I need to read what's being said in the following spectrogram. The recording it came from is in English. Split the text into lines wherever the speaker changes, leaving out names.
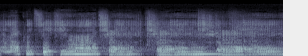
Let me take you on a trip, trip, trip.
